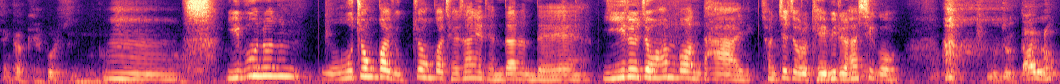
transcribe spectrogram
생각해 볼 수 있는 거죠. 음, 이분은 5조인가 6조인가 재산이 된다는데 이 일을 좀 한번 다 전체적으로 개비를 하시고 5조 달러?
